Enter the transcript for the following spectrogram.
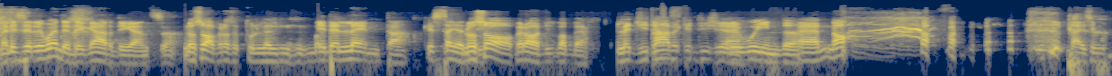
Ma Laser Rewind è dei Cardigans. Lo so, però se tu... Le... Ed è lenta. Che stai a Lo dire? so, però, vabbè. Leggi Ah, perché dice eh. Rewind. Eh, no. Dai, Simo.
